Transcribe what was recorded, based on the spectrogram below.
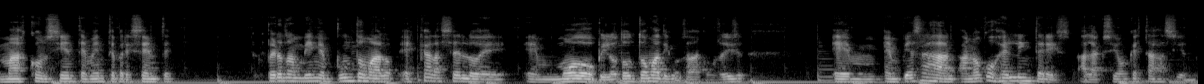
más conscientemente presente. pero también el punto malo es que al hacerlo en modo piloto automático, ¿sabes? Como se dice, em, empiezas a, no cogerle interés a la acción que estás haciendo.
